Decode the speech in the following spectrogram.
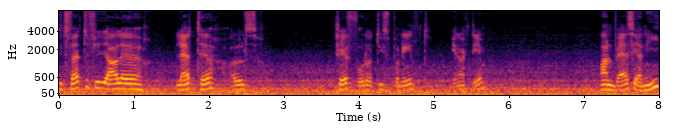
die zweite Filiale leite als Chef oder Disponent, je nachdem. Man weiß ja nie,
